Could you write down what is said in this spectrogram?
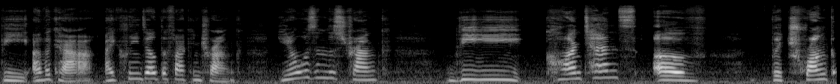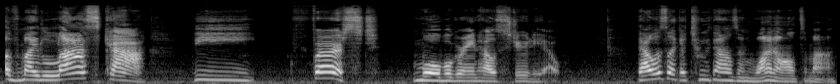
The other car, I cleaned out the fucking trunk. You know what was in this trunk? The contents of the trunk of my last car, the first mobile greenhouse studio. That was like a 2001 Altima.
